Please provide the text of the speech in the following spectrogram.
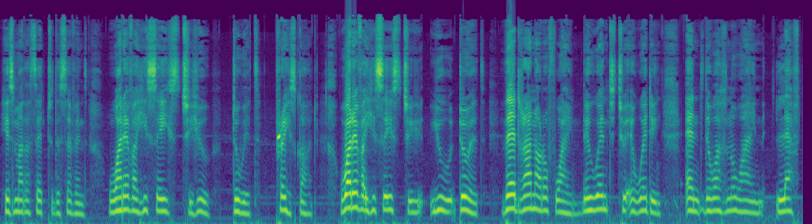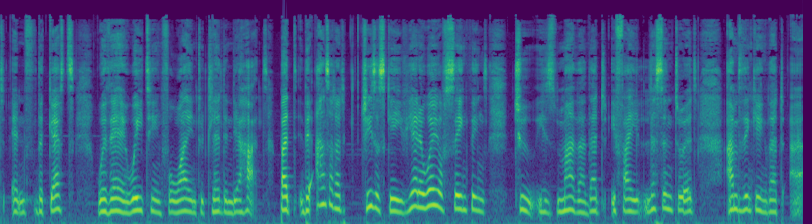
His mother said to the servants, Whatever he says to you, do it. Praise God. Whatever he says to you, do it. They had run out of wine. They went to a wedding and there was no wine left, and the guests were there waiting for wine to gladden their hearts. But the answer that Jesus gave, he had a way of saying things to his mother that if I listened to it, I'm thinking that I,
